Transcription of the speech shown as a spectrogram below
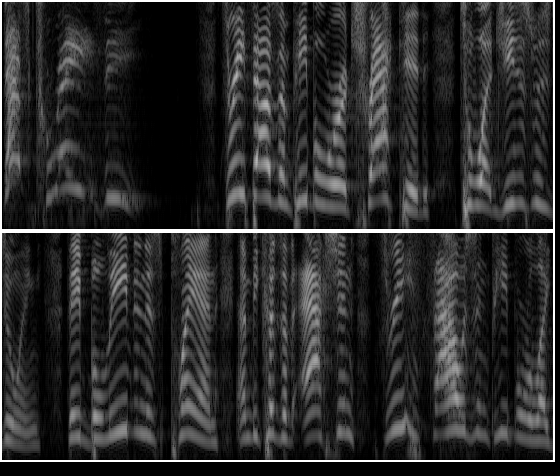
That's crazy. 3,000 people were attracted to what Jesus was doing. They believed in his plan, and because of action, 3,000 people were like,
